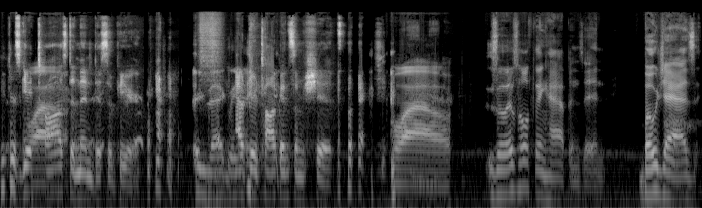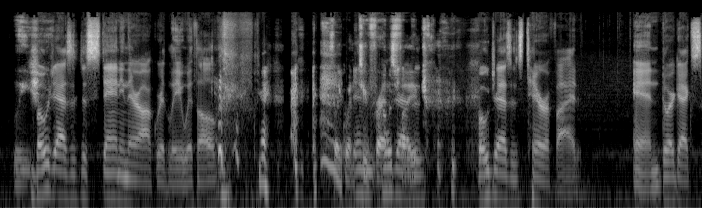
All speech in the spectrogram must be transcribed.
You just get Wow. tossed and then disappear Exactly. after talking some shit. Wow. so this whole thing happens, and Bojazz, Holy shit. Bojazz is just standing there awkwardly with all. It's like when two friends Bojazz fight. is- Bojazz is terrified, and Dorgax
